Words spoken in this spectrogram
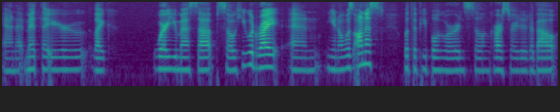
and admit that you're like where you mess up. So he would write and, you know, was honest with the people who are still incarcerated about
